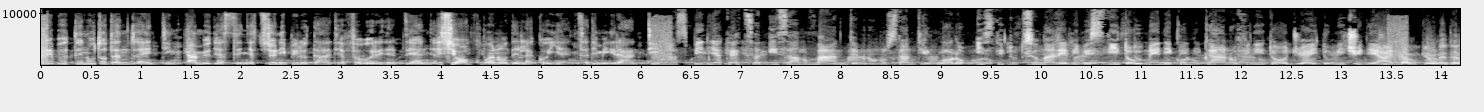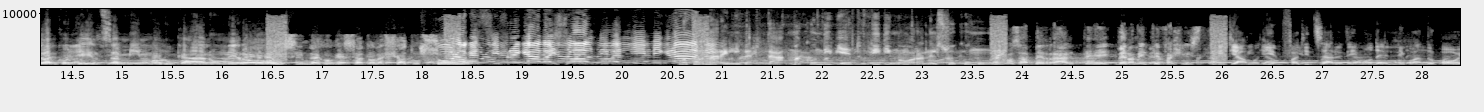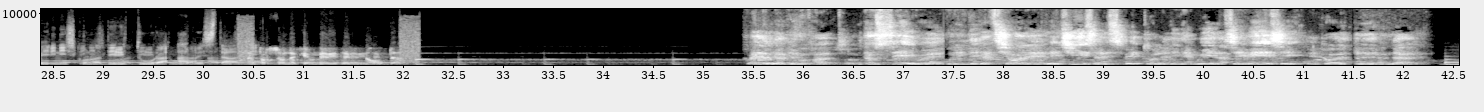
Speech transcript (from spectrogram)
Avrebbe ottenuto tangenti in cambio di assegnazioni pilotate a favore di aziende che si occupano dell'accoglienza dei migranti. Una spigliatezza disarmante nonostante il ruolo istituzionale rivestito. Domenico Lucano finito oggi ai domiciliari. Il campione dell'accoglienza Mimmo Lucano, un eroe. Un sindaco che è stato lasciato solo. Uno che si fregava i soldi per gli. Può tornare in libertà, ma con divieto di dimora nel suo comune. Una cosa aberrante e veramente fascista. Evitiamo di enfatizzare dei modelli quando poi finiscono addirittura arrestati. Una persona che merita il Nobel. Quello che abbiamo fatto non segue un'indicazione precisa rispetto alle linee guida, sei mesi e poi te ne deve andare.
